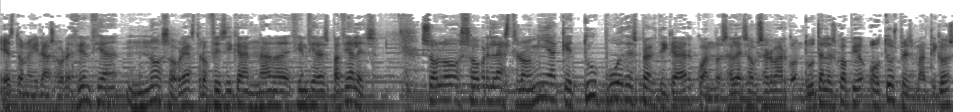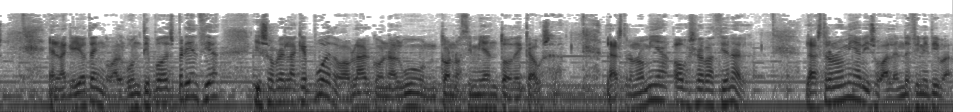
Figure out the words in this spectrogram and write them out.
Esto no irá sobre ciencia, no sobre astrofísica, nada de ciencias espaciales, solo sobre la astronomía que tú puedes practicar cuando sales a observar con tu telescopio o tus prismáticos, en la que yo tengo algún tipo de experiencia y sobre la que puedo hablar con algún conocimiento de causa. La astronomía observacional, la astronomía visual, en definitiva.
